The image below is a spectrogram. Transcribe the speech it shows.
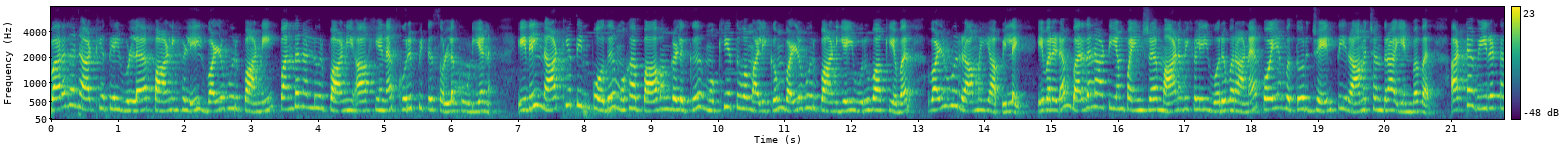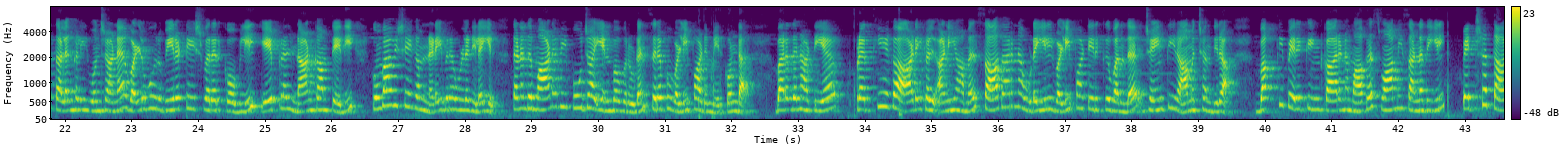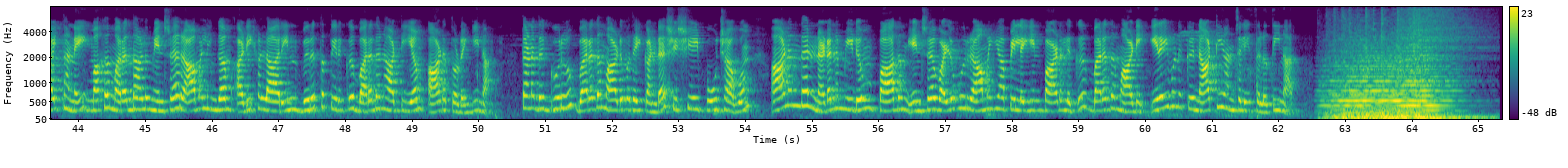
பரதநாட்டியத்தில் உள்ள பாணிகளில் வள்ளுவூர் பாணி பந்தநல்லூர் பாணி ஆகியன குறிப்பிட்டு சொல்லக்கூடியன. இதில் நாட்டியத்தின் போது முக பாவங்களுக்கு முக்கியத்துவம் அளிக்கும் வள்ளுவூர் பாணியை உருவாக்கியவர் வள்ளுவூர் ராமையா பிள்ளை. இவரிடம் பரதநாட்டியம் பயின்ற மாணவிகளில் ஒருவரான கோயம்புத்தூர் ஜெயந்தி ராமச்சந்திரா என்பவர். அட்ட வீரட்ட தலங்களில் ஒன்றான வள்ளுவூர் வீரட்டேஸ்வரர் கோவிலில் ஏப்ரல் நான்காம் தேதி கும்பாபிஷேகம் நடைபெறவுள்ள நிலையில் தனது மாணவி பூஜா என்பவருடன் சிறப்பு வழிபாடு மேற்கொண்டார். பரதநாட்டிய பிரத்யேக ஆடைகள் அணியாமல் சாதாரண உடையில் வழிபாட்டிற்கு வந்த ஜெயந்தி ராமச்சந்திரா பக்தி பெருக்கின் காரணமாக சுவாமி சன்னதியில் பெற்ற தாய் தன்னை மக மறந்தாலும் என்ற ராமலிங்கம் அடிகளாரின் விருத்தத்திற்கு பரதநாட்டியம் ஆடத் தொடங்கினார். தனது குரு பரதம் ஆடுவதைக் கண்ட சிஷ்யை பூஜாவும் ஆனந்த நடனமிடும் பாதம் என்ற வழுவூர் ராமையா பிள்ளையின் பாடலுக்கு பரதம் ஆடி இறைவனுக்கு நாட்டிய அஞ்சலி செலுத்தினார்.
